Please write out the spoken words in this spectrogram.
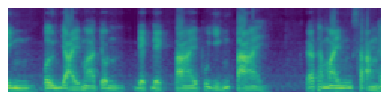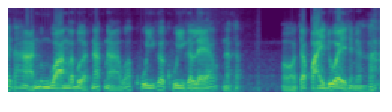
ยิงปืนใหญ่มาจนเด็กๆตายผู้หญิงตาย แล้วทำไมมึงสั่งให้ทหารมึงวางระเบิดนักหนาว่าคุยก็คุยกันแล้วนะครับอ๋อจะไปด้วยใช่ไหมครับ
